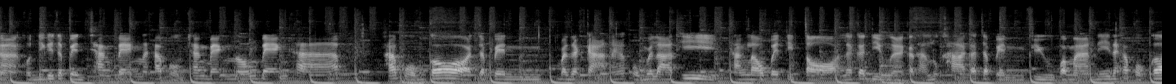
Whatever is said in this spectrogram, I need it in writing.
อ่าคนนี้ก็จะเป็นช่างแบงค์นะครับผมช่างแบงค์น้องแบงค์ครับครับผมก็จะเป็นบรรยากาศนะครับผมเวลาที่ทางเราไปติดต่อ แล้วก็ดีลงานกับทางลูกค้าก็จะเป็นฟิลประมาณนี้นะครับผมก็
